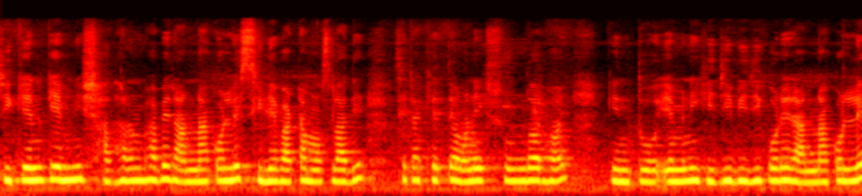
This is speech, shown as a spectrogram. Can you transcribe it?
চিকেনকে এমনি সাধারণভাবে রান্না করলে সিলে বাটা মশলা দিয়ে, সেটা খেতে অনেক সুন্দর হয়। কিন্তু এমনি হিজিবিজি করে রান্না করলে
